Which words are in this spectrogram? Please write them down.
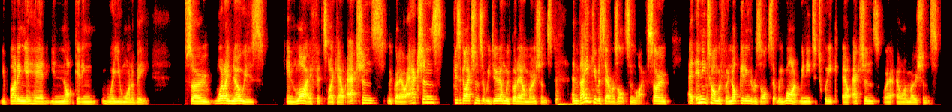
you're butting your head, you're not getting where you want to be. So, what I know is in life, it's like our actions, we've got our actions, physical actions that we do, and we've got our emotions, and they give us our results in life. So, at any time, if we're not getting the results that we want, we need to tweak our actions or our emotions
